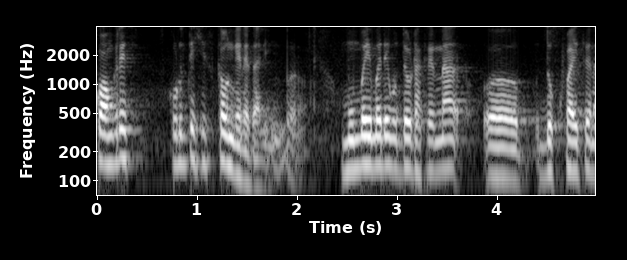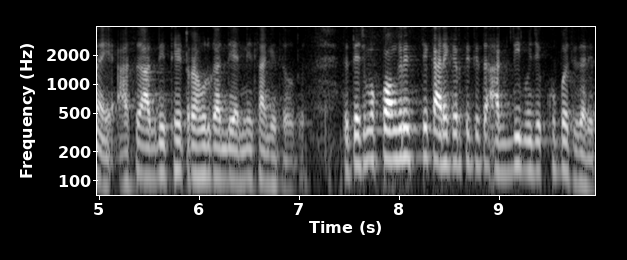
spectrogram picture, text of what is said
काँग्रेसकडून ते हिसकावून घेण्यात आली. बरं मुंबईमध्ये उद्धव ठाकरेंना दुखवायचं नाही असं अगदी थेट राहुल गांधी यांनी सांगितलं होतं. तर त्याच्यामुळे काँग्रेसचे कार्यकर्ते तिथं अगदी म्हणजे खूपच झालेत.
